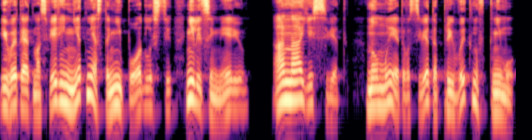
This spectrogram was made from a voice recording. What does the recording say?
И в этой атмосфере нет места ни подлости, ни лицемерию. Она есть свет. Но мы этого света, привыкнув к нему,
